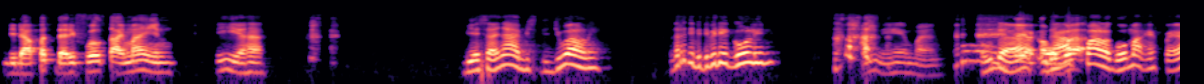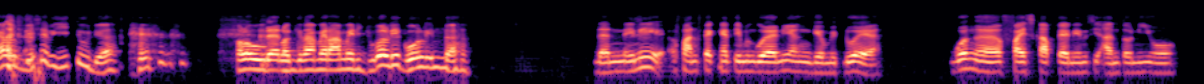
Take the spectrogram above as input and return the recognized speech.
didapat dari full time main. Iya. Biasanya habis dijual nih. Ntar tiba-tiba dia golin. Aneh emang. Udah, Iya, kalau udah gua- hafal gue mah FPL biasa begitu dia. Kalau Dan- lagi rame-rame dijual dia golin dah. Dan ini fun fact-nya tim gue nih yang game week 2 ya. Gue nge-vice captainin si Antonio.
